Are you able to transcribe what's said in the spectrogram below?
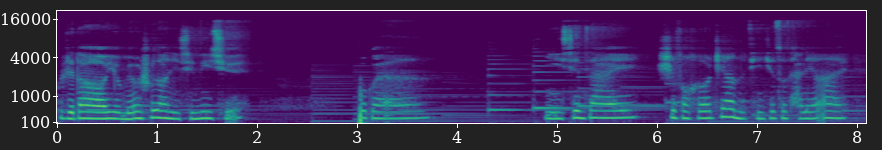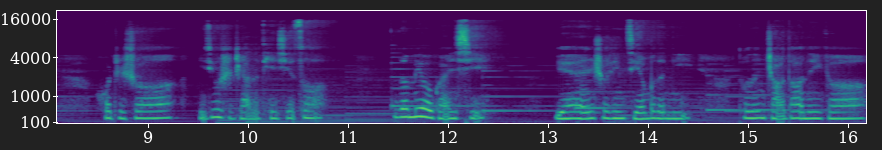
不知道有没有说到你心里去。不管你现在是否和这样的天蝎座谈恋爱，或者说你就是这样的天蝎座，那都没有关系。愿收听节目的你都能找到那个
